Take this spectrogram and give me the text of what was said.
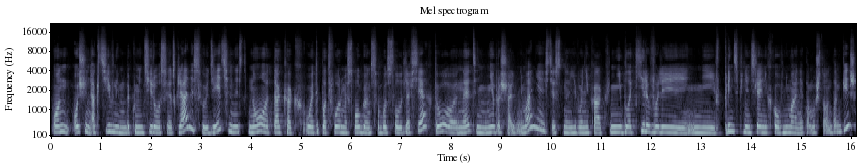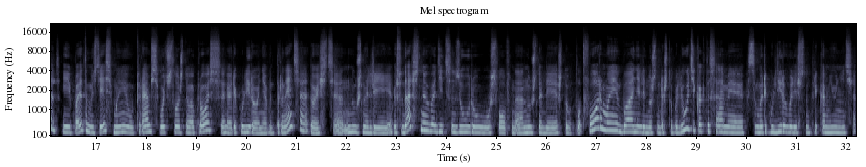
он очень активно документировал свои взгляды, свою деятельность, но так как у этой платформы слоган «Свобода слово для всех, то на это не обращали внимания. Естественно, его никак не блокировали, ни, в принципе, не уделяли никакого внимания тому, что он там пишет. И поэтому здесь мы упираемся в очень сложный вопрос регулирования в интернете. То есть, э, нужно ли государственную вводить цензуру, условно, нужно ли, чтобы платформы банили, нужно ли, чтобы люди как-то сами саморегулировались внутри комьюнити.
